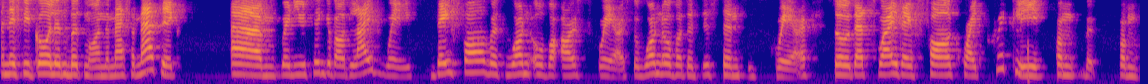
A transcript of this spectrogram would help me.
And if you go a little bit more on the mathematics, um, when you think about light waves, they fall with one over r square, so one over the distance in square. So that's why they fall quite quickly from from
